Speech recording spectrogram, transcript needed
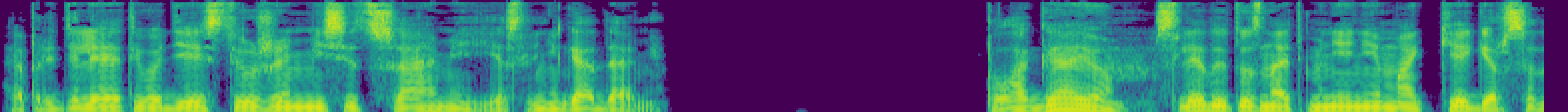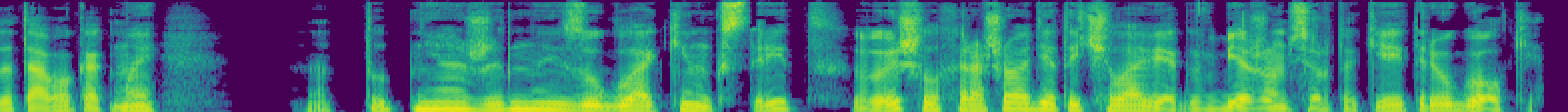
определяет его действия уже месяцами, если не годами. Полагаю, следует узнать мнение МакКеггерса до того, как мы... Но тут неожиданно из угла Кинг-стрит вышел хорошо одетый человек в бежевом сюртуке и треуголке.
